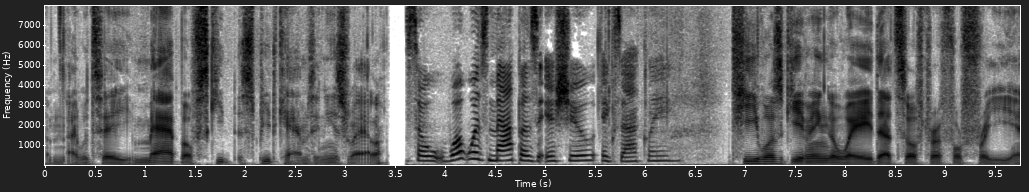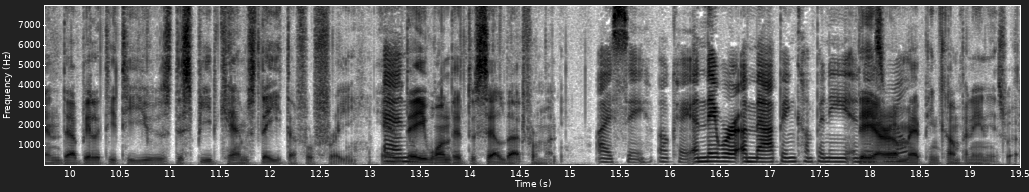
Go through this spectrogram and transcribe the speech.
um, I would say, map of speed, speed cams in Israel. So, what was Mapa's issue exactly? He was giving away that software for free and the ability to use the speed cams data for free. And, and they wanted to sell that for money. I see. Okay. And they were a mapping company in they Israel? They are a mapping company in Israel.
